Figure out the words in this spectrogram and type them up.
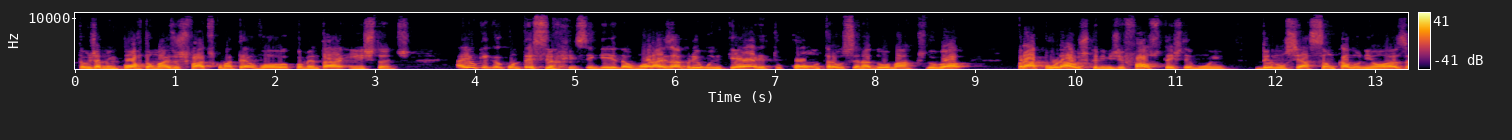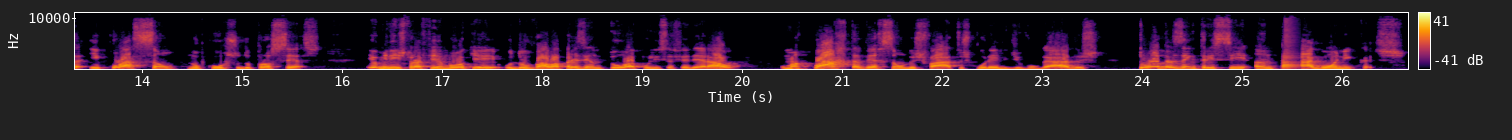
Então já não importam mais os fatos, como até eu vou comentar em instantes. Aí o que, que aconteceu em seguida? O Moraes abriu um inquérito contra o senador Marcos Duval para apurar os crimes de falso testemunho, denunciação caluniosa e coação no curso do processo. E o ministro afirmou que o Duval apresentou à Polícia Federal uma quarta versão dos fatos por ele divulgados, todas entre si antagônicas.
